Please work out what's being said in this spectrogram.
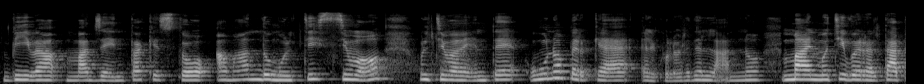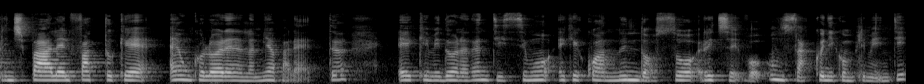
Viva Magenta che sto amando moltissimo ultimamente. Uno perché è il colore dell'anno, ma il motivo in realtà principale è il fatto che è un colore nella mia palette e che mi dona tantissimo e che quando indosso ricevo un sacco di complimenti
